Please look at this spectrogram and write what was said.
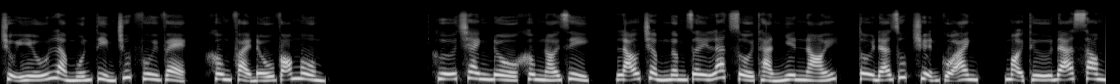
chủ yếu là muốn tìm chút vui vẻ, không phải đấu võ mồm. Hứa tranh đồ không nói gì, lão trầm ngâm dây lát rồi thản nhiên nói, tôi đã giúp chuyện của anh, mọi thứ đã xong,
